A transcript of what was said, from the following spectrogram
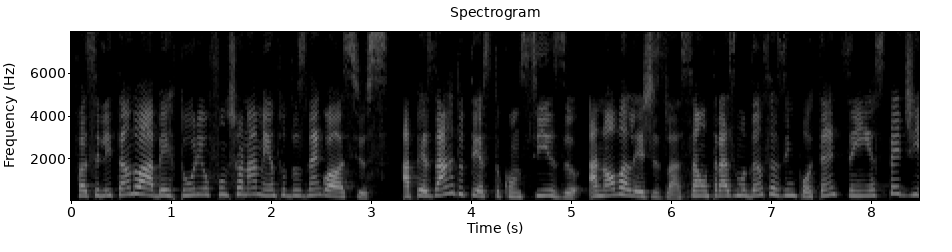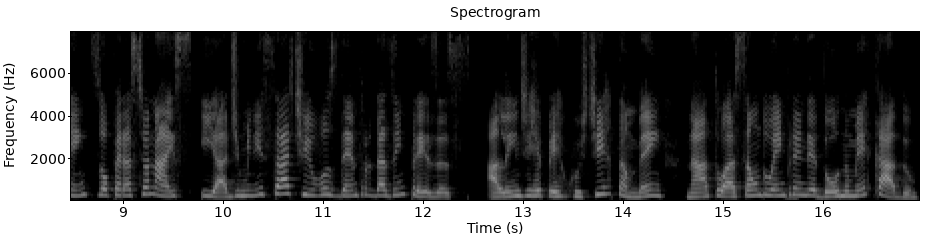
facilitando a abertura e o funcionamento dos negócios. Apesar do texto conciso, a nova legislação traz mudanças importantes em expedientes operacionais e administrativos dentro das empresas, além de repercutir também na atuação do empreendedor no mercado.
